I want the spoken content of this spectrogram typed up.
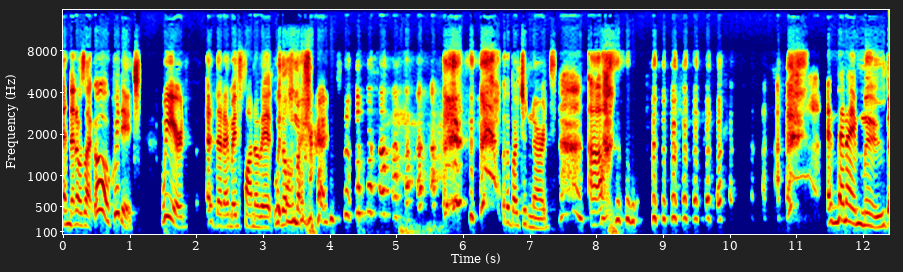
And then I was like, oh, Quidditch, weird. And then I made fun of it with all my friends, with a bunch of nerds. Uh, and then I moved,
